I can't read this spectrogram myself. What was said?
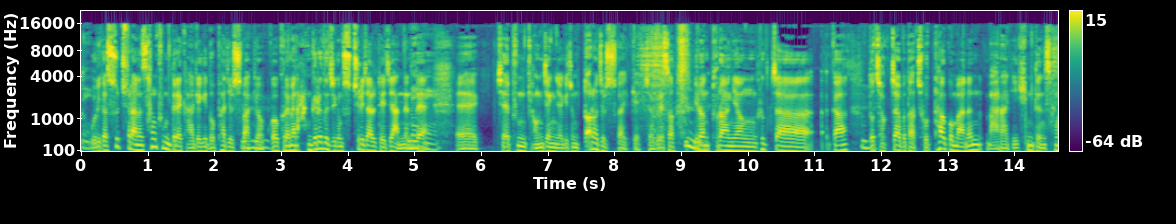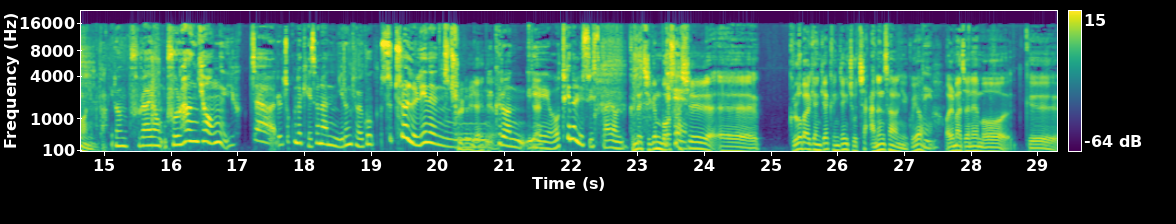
네. 음. 우리가 수출하는 상품들의 가격이 높아질 수밖에 없고 그러면 안 그래도 지금 수출이 잘 되지 않는데 네. 에, 제품 경쟁력이 좀 떨어질 수가 있겠죠. 그래서 음. 이런 불황형 흑자가 또 적자보다 좋다고만은 말하기 힘든 상황입니다. 이런 불황형, 불황형 이 흑자를 조금 더 개선하는 일은 결국 수출을 늘리는 수출을. 그런 예 네. 어떻게 늘릴 수 있을까요? 근데 지금 뭐 네. 사실 에, 글로벌 경기가 굉장히 좋지 않은 상황이고요. 네. 얼마 전에 뭐 그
